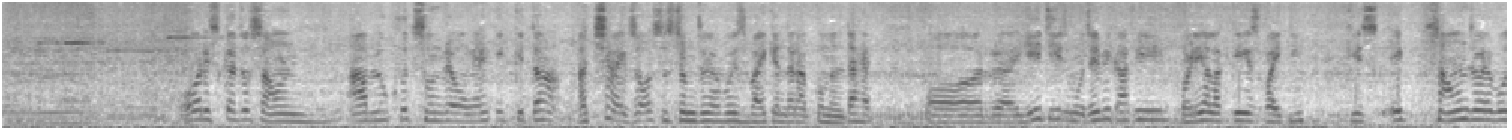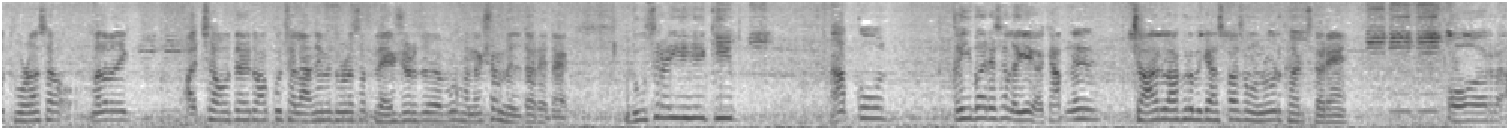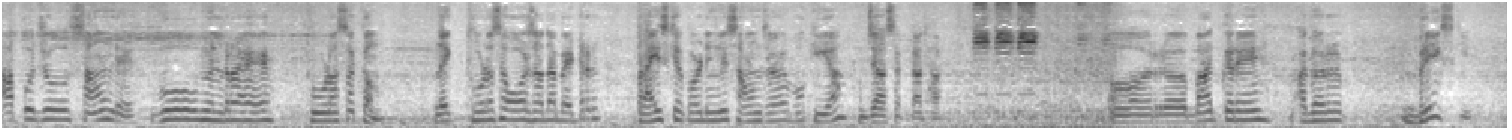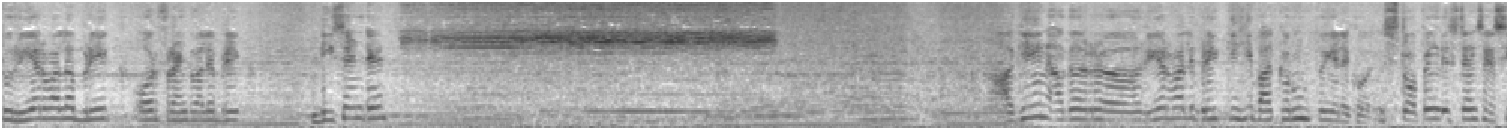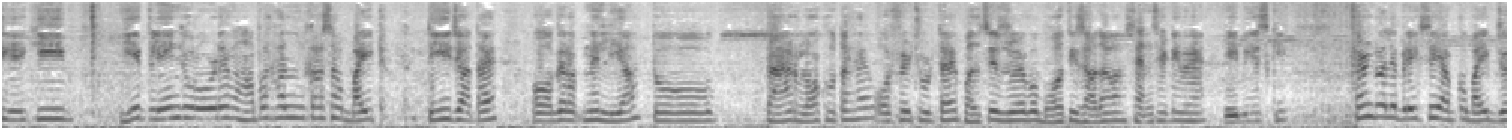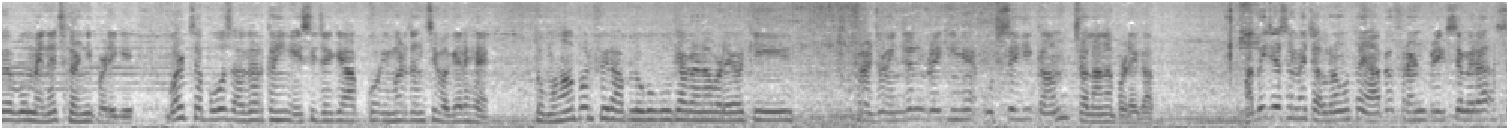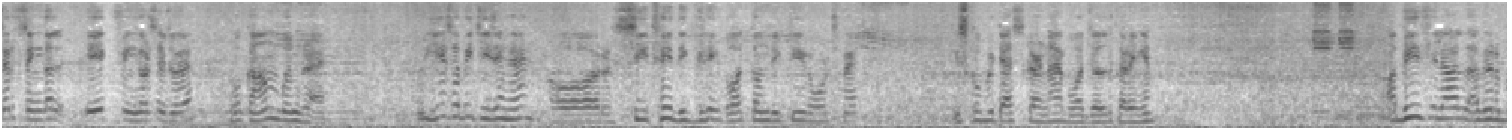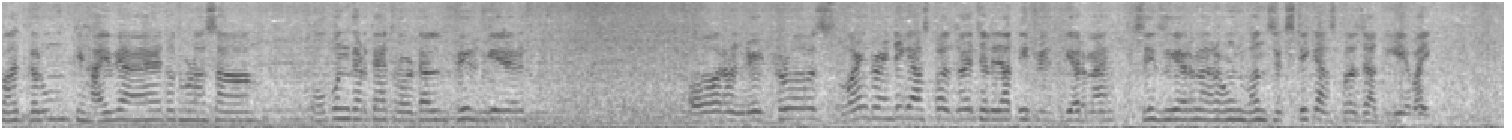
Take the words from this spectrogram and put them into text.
और इसका जो साउंड आप लोग खुद सुन रहे होंगे कि कितना अच्छा एग्जॉस्ट सिस्टम जो है वो इस बाइक के अंदर आपको मिलता है। और ये चीज़ मुझे भी काफ़ी बढ़िया लगती है इस बाइक की, कि एक साउंड जो है वो थोड़ा सा मतलब एक अच्छा होता है तो आपको चलाने में थोड़ा सा प्लेजर जो है वो हमेशा मिलता रहता है। दूसरा ये है कि आपको कई बार ऐसा लगेगा कि आपने चार लाख रुपए के आसपास ऑन रोड खर्च करे हैं। और आपको जो साउंड है वो मिल रहा है थोड़ा सा कम। लाइक like, थोड़ा सा और ज़्यादा बेटर प्राइस के अकॉर्डिंगली साउंड जो है वो किया जा सकता था। और बात करें अगर ब्रेक्स की तो रियर वाला ब्रेक और फ्रंट वाले ब्रेक डिसेंट है। अगेन अगर रियर वाले ब्रेक की ही बात करूँ तो ये देखो स्टॉपिंग डिस्टेंस ऐसी है कि ये प्लेन जो रोड है, वहाँ पर हल्का सा बाइट तेज आता है, और अगर आपने लिया तो टायर लॉक होता है, और फिर छूटता है। पल्सेस जो है, वो बहुत ही ज़्यादा सेंसिटिव है एबीएस की। फ्रंट वाले ब्रेक से आपको बाइक जो है, वो मैनेज करनी पड़ेगी। बट सपोज़ अगर कहीं ऐसी जगह आपको इमरजेंसी वगैरह है तो वहाँ पर फिर आप लोगों को क्या करना पड़ेगा कि, जो इंजन ब्रेकिंग है, उससे ही काम चलाना पड़ेगा। अभी जैसे मैं चल रहा हूँ तो यहाँ पे फ्रंट ब्रेक से मेरा सिर्फ़ सिंगल एक फिंगर से जो है वो काम बन रहा है। तो ये सभी चीज़ें हैं और सीधे दिख गई, बहुत कम दिखती है रोड्स पे। इसको भी टेस्ट करना है, बहुत जल्द करेंगे। अभी फ़िलहाल अगर बात करूँ कि हाईवे आया है तो थोड़ा सा ओपन करते हैं थ्रोटल फिफ्थ गियर और 100 क्रॉस 120 के आसपास जो है चले जाती है फिफ्थ गियर में। सिक्स गियर में अराउंड 160 के आसपास जाती है बाइक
